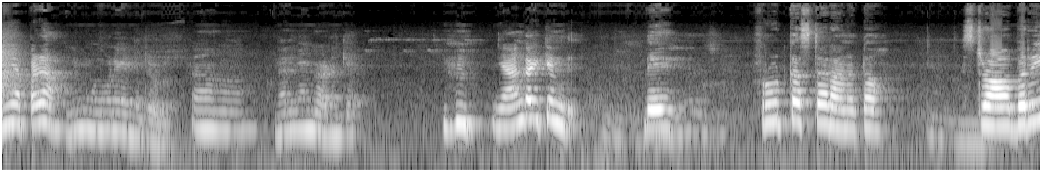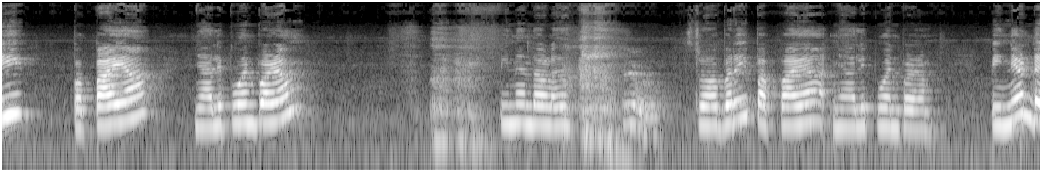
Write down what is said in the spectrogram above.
നീ എപ്പോഴാ? ഇനി മൂന്ന് മണി കഴിഞ്ഞിട്ടേ ഉള്ളൂ. ആ. ഞാൻ കാണിക്കാം. ഞാൻ കഴിക്കണ്ട്. ദേ ഫ്രൂട്ട് കസ്റ്റാർഡ് ആണ് കേട്ടോ സ്ട്രോബെറി പപ്പായ ഞാലിപ്പൂവൻ പഴം. പിന്നെന്താ ഉള്ളത്? സ്ട്രോബെറി പപ്പായ ഞാലിപ്പൂവൻ പഴം. പിന്നെ ഉണ്ട്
